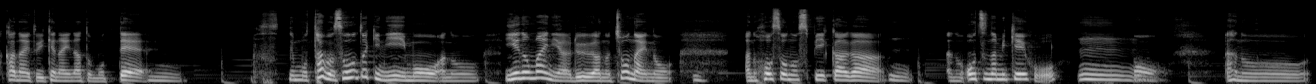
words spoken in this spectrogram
履かないといけないなと思って、うん。でも多分その時にもう、あの、家の前にある、あの、町内の、うんあの、放送のスピーカーが、うん。あの、大津波警報うん。の、あの、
